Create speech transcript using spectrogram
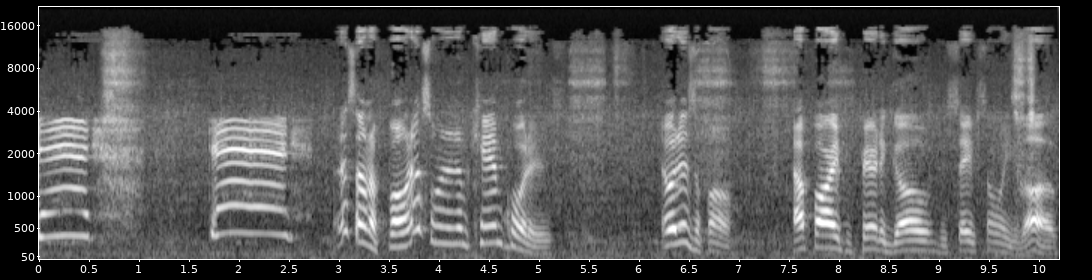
Dad. Dad. That's not a phone. That's one of them camcorders. No, it is a phone. How far are you prepared to go to save someone you love?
